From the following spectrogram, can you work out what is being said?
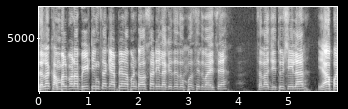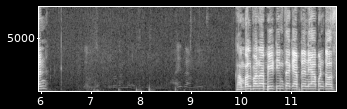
चला खांबालपाडा बी टीमचा कॅप्टन आपण टॉससाठी लगेचच उपस्थित व्हायचंय. चला जितू शेलार या आपण. खांबालपाडा बी टीमचा कॅप्टन या आपण टॉस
